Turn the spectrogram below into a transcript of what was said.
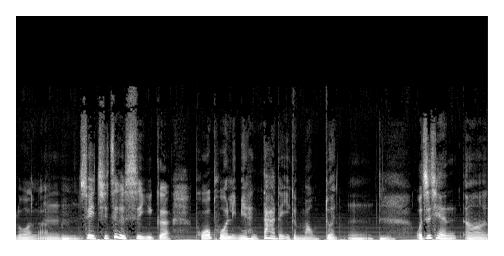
落了，嗯，嗯，所以其实这个是一个婆婆里面很大的一个矛盾，嗯嗯。我之前呃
